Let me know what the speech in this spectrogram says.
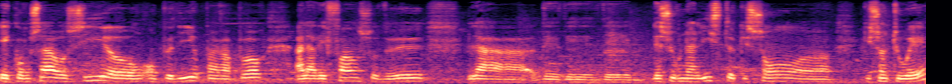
Et comme ça aussi, euh, on, peut dire par rapport à la défense de la, des, journalistes qui sont, euh, qui sont tués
